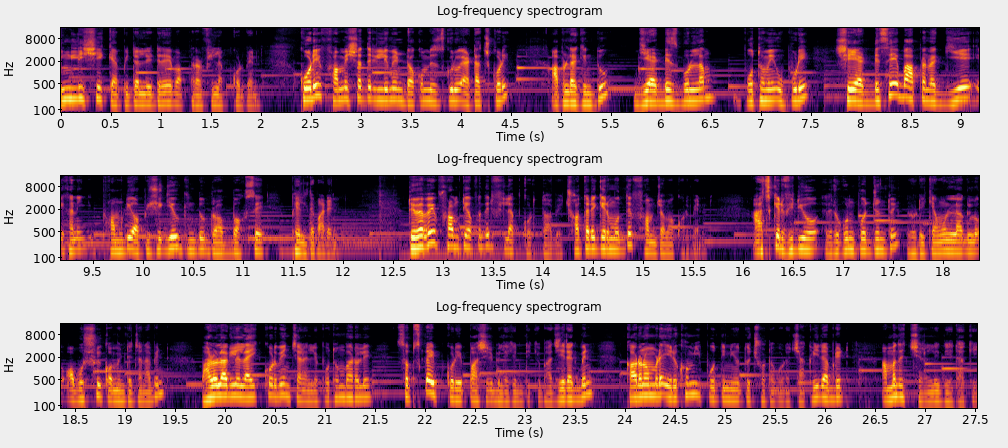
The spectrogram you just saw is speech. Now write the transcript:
ইংলিশে ক্যাপিটাল লেটারে আপনারা ফিল আপ করবেন। করে ফর্মের সাথে রিলেভেন্ট ডকুমেন্টসগুলো অ্যাটাচ করে, আপনারা কিন্তু যে অ্যাড্রেস বললাম, প্রথমে উপরে, সেই অ্যাড্রেসে বা আপনারা গিয়ে এখানে ফর্মটি অফিসে গিয়েও কিন্তু ড্রপ বক্সে ফেলতে পারেন। তো এভাবে ফর্মটি আপনাদের ফিল আপ করতে হবে। ছ তারিখের মধ্যে ফর্ম জমা করবেন। আজকের ভিডিও এতটুকুন পর্যন্তই। ভিডিওটি কেমন লাগল অবশ্যই কমেন্টে জানাবেন। ভালো লাগলে লাইক করবেন, চ্যানেলে প্রথমবার হলে সাবস্ক্রাইব করে পাশের বেলাইকনটিকে বাজিয়ে রাখবেন। কারণ আমরা এরকমই প্রতিনিয়ত ছোটো বড়ো চাকরির আপডেট আমাদের চ্যানেলে দিয়ে থাকি।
